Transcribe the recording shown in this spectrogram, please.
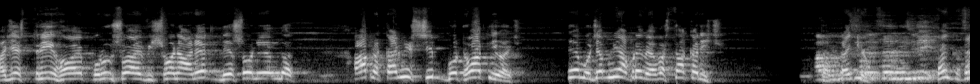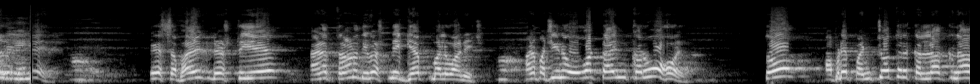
આજે સ્ત્રી હોય પુરુષ હોય વિશ્વના અનેક દેશોની અંદર આ પ્રકારની શિપ ગોઠવાતી હોય છે. એ મુજબની આપણે વ્યવસ્થા કરી છે. થેન્ક યુ થેન્ક યુ એ સ્વાભાવિક દ્રષ્ટિએ એને ત્રણ દિવસની ગેપ મળવાની છે. અને પછી એને ઓવર ટાઈમ કરવો હોય તો આપણે પંચોતેર કલાકના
